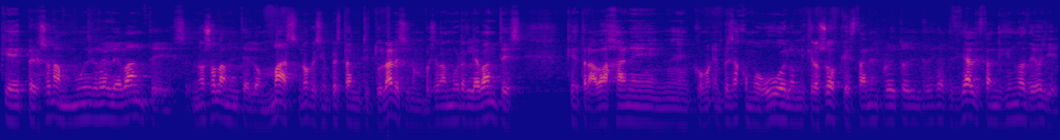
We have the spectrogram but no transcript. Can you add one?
que personas muy relevantes, no solamente los más, ¿no? que siempre están titulares, sino personas muy relevantes que trabajan en, empresas como Google o Microsoft, que están en proyectos de inteligencia artificial, están diciendo de, oye,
